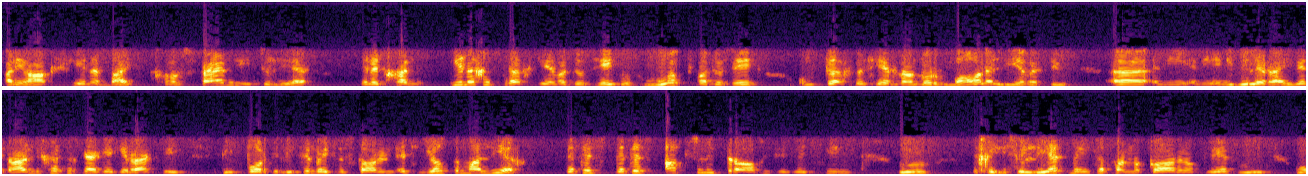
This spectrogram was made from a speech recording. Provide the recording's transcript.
aan die hakskene byt, gaan ons verder isoleer en dit gaan enige terugkeer wat ons het of hoop wat ons het om terug te keer na normale lewe toe uh in die in die in die wielery. Jy weet, die gister kyk ek die rugby, die Port Elizabeth se stadion is heeltemal leeg. Dit is dit is absoluut tragies as jy sien hoe geïsoleerd mense van mekaar nog leef, hoe, hoe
